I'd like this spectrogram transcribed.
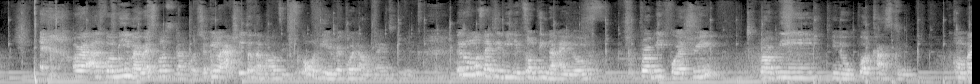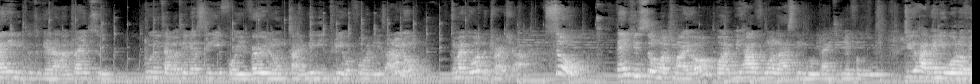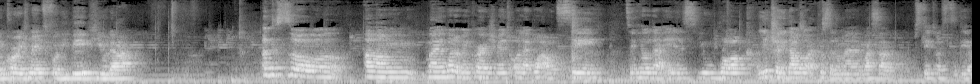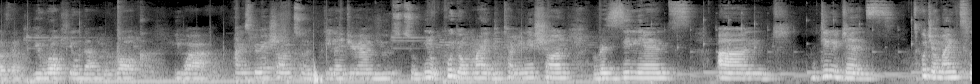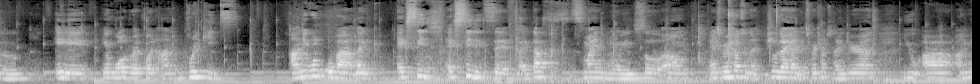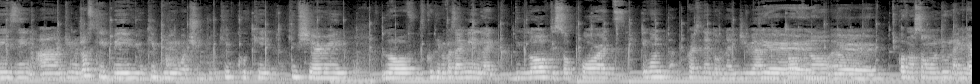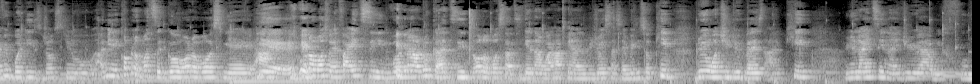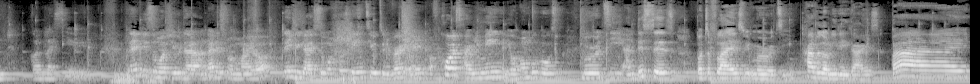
All right, as for me, my response to that question, you know, I actually thought about it. What would be a record I would like to break? It will most likely be it's something that I love. Probably poetry, probably, you know, podcasting. Combining the two together and trying to do it simultaneously for a very long time, maybe three or four days. I don't know. It might be worth the try, Sha. So, thank you so much, Mayo. But we have one last thing we would like to hear from you. Do you have any word of encouragement for the babe Hilda? Okay, so um, my word of encouragement, or like what I would say to Hilda is, you rock. Literally, that was what I posted on my WhatsApp status today. I was like, you rock, Hilda. You rock. You are an inspiration to the Nigerian youth to you know put your mind, determination, resilience, and diligence. To put your mind to a a world record and break it and even over like exceed exceed itself like that's mind blowing. So um, an inspiration to you're an inspiration to Nigerians. You are amazing, and you know just keep being you. Keep doing what you do. Keep cooking. Keep sharing love with cooking because I mean like the love, the support. Even the president of Nigeria, the Yeah. governor, um, yeah. Governor Sanwo-Olu, like Mm. everybody is just you know. I mean, a couple of months ago, all of us were ah, Yeah. all of us were fighting, but now look at it. All of us are together we're happy and rejoicing and celebrating. So keep doing what you do best and keep uniting Nigeria with food. God bless you. Thank you so much, Hilda, and that is from Mayo. Thank you guys so much for staying till to the very end. Of course, I remain your humble host, Muroti, and this is Butterflies with Muroti. Have a lovely day, guys. Bye.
